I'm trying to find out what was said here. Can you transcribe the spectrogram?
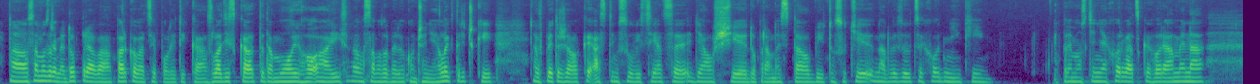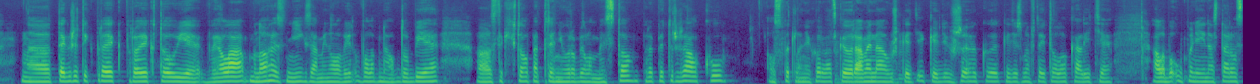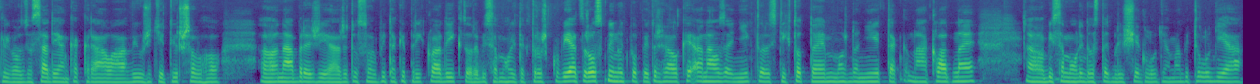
Samozrejme doprava, parkovacia politika, z hľadiska teda môjho aj samozrejme dokončenie električky v Petržalke a s tým súvisiace ďalšie dopravné stavby. To sú tie nadvezujúce chodníky, premostenia chorvátskeho rámena. Takže tých projekt, projektov je veľa. Mnohé z nich za minulé volebné obdobie z takýchto opatrení urobilo mesto pre Petržalku osvetlenie chorvátskeho ramena, už keď, keď, už, keď sme v tejto lokalite, alebo úplne iná starostlivosť o Sadianka kráľa, využitie Tyršovho e, nábrežia, že to sú akoby také príklady, ktoré by sa mohli tak trošku viac rozplynúť po Petržálke a naozaj niektoré z týchto tém, možno nie tak nákladné, e, by sa mohli dostať bližšie k ľuďom, aby to ľudia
